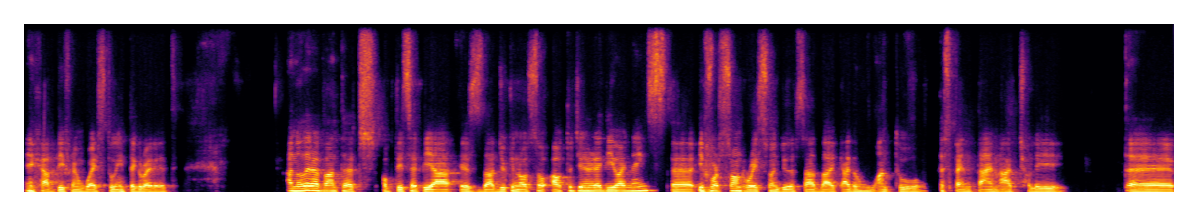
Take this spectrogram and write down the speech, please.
and have different ways to integrate it. Another advantage of this API is that you can also auto-generate UI names. Uh, if for some reason you decide like, I don't want to spend time actually uh,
